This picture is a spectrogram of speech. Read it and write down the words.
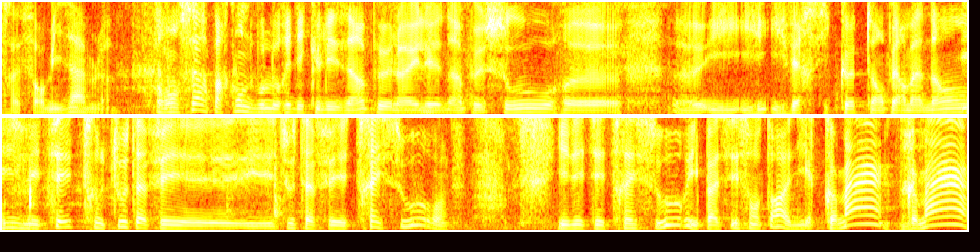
très formidable. Ronsard, par contre, vous le ridiculisez un peu. Là. Il est un peu sourd, euh, euh, il, versicote en permanence. Il était tout à fait, tout à fait très sourd. Il était très sourd. Il passait son temps à dire comment, comment.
